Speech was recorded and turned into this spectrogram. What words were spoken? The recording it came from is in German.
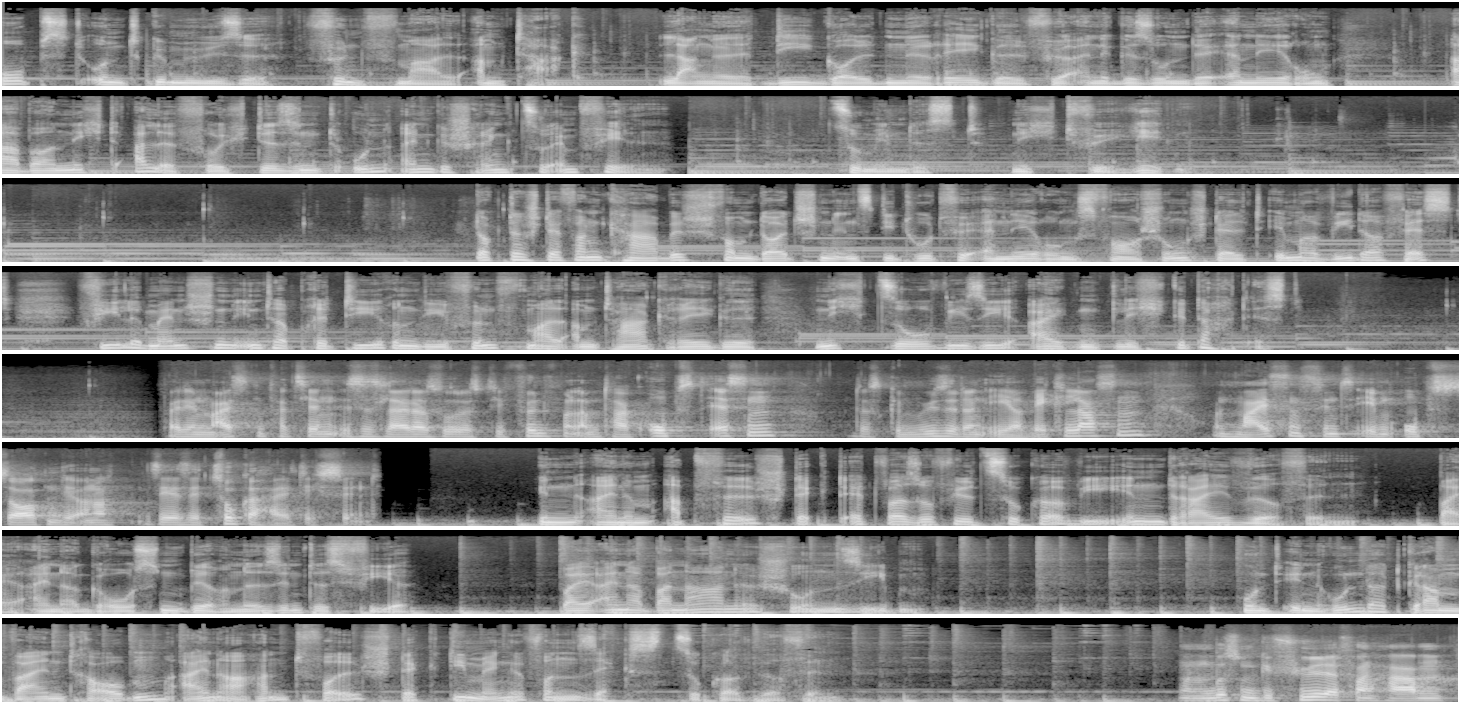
Obst und Gemüse fünfmal am Tag. Lange die goldene Regel für eine gesunde Ernährung. Aber nicht alle Früchte sind uneingeschränkt zu empfehlen. Zumindest nicht für jeden. Dr. Stefan Kabisch vom Deutschen Institut für Ernährungsforschung stellt immer wieder fest, viele Menschen interpretieren die fünfmal am Tag Regel nicht so, wie sie eigentlich gedacht ist. Bei den meisten Patienten ist es leider so, dass die fünfmal am Tag Obst essen und das Gemüse dann eher weglassen. Und meistens sind es eben Obstsorten, die auch noch sehr, sehr zuckerhaltig sind. In einem Apfel steckt etwa so viel Zucker wie in drei Würfeln. Bei einer großen Birne sind es vier bei einer Banane schon sieben. Und in 100 Gramm Weintrauben, einer Handvoll, steckt die Menge von sechs Zuckerwürfeln. Man muss ein Gefühl davon haben,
